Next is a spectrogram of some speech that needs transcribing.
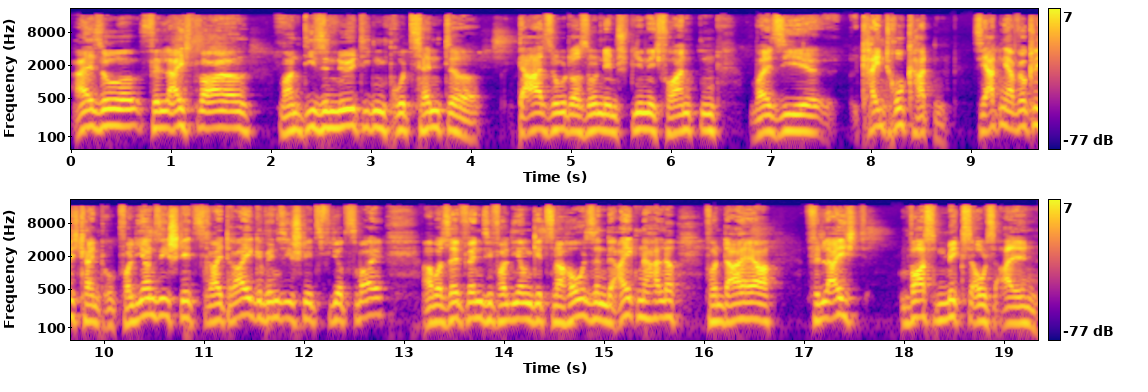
Also vielleicht war, waren diese nötigen Prozente da so oder so in dem Spiel nicht vorhanden, weil sie keinen Druck hatten. Sie hatten ja wirklich keinen Druck. Verlieren sie, steht's 3-3, gewinnen sie, steht's 4-2. Aber selbst wenn sie verlieren, geht's nach Hause in der eigenen Halle. Von daher, vielleicht war es ein Mix aus allen.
